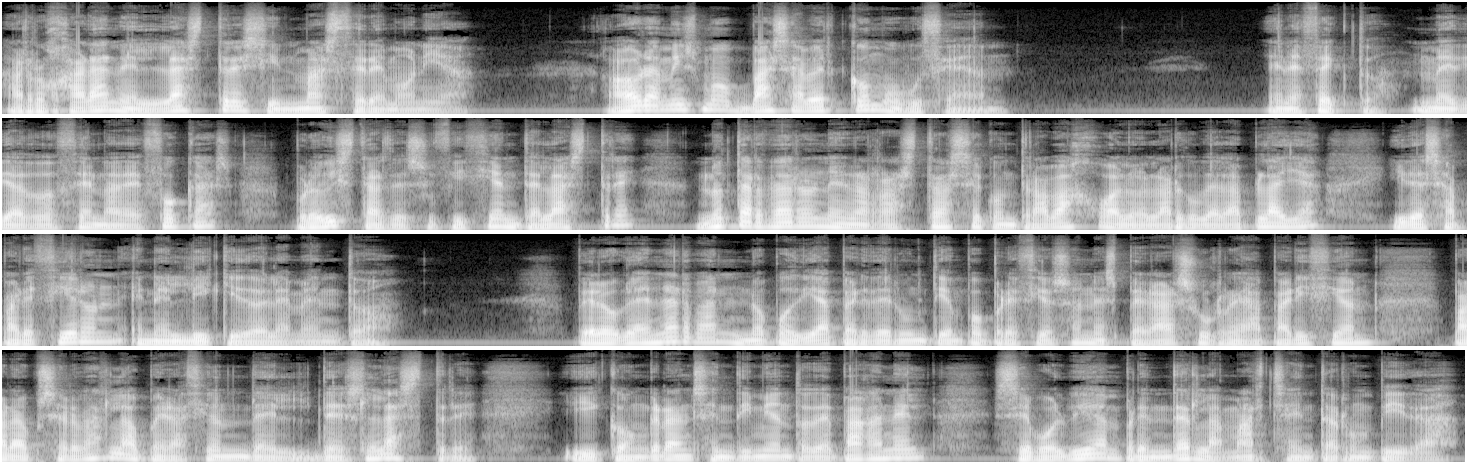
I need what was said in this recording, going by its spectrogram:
arrojarán el lastre sin más ceremonia. Ahora mismo vas a ver cómo bucean. En efecto, media docena de focas, provistas de suficiente lastre, no tardaron en arrastrarse con trabajo a lo largo de la playa y desaparecieron en el líquido elemento. Pero Glenarvan no podía perder un tiempo precioso en esperar su reaparición para observar la operación del deslastre, y con gran sentimiento de Paganel se volvió a emprender la marcha interrumpida.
